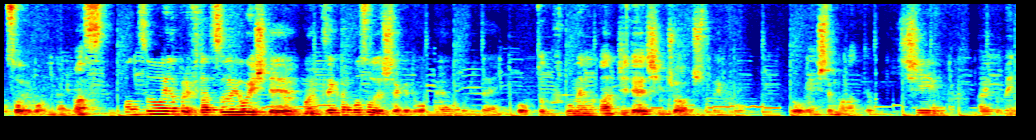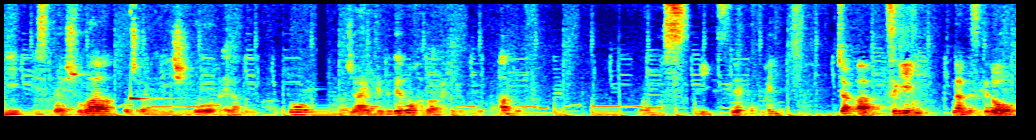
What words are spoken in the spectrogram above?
細い方になります。パンツをやっぱり2つ用意して、まあ、前回もそうでしたけど、早本みたいにこう、ちょっと太めな感じで身長アップしたベックを表現してもらってもいいし、ライト目に見せたい人は、こちらのイージーを選んでもらうと、同じアイテムでも幅が広がるかなと思います。いいですねはいじゃああ次なんですけど、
